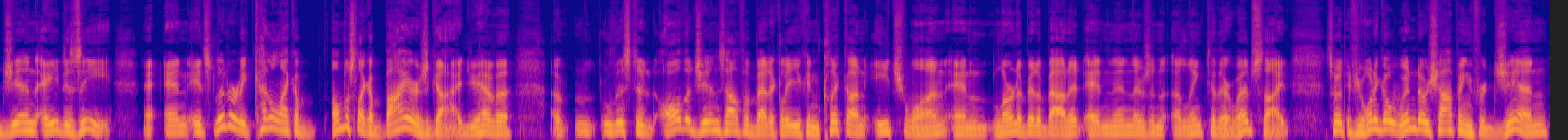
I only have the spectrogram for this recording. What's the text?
gin A to Z. And it's literally kind of like a, almost like a buyer's guide. You have a, a listed all the gins alphabetically. You can click on each one and learn a bit about it. And then there's an, a link to their website. So if you want to go window shopping for gin,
